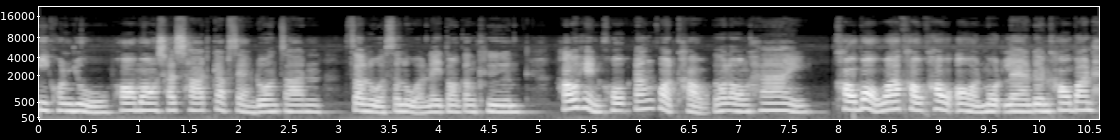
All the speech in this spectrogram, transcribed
มีคนอยู่ พอมองชัดๆ กับแสงดวงจันทร์สลัวสลัวๆในตอนกลางคืน เขาเห็นโคกนั่งกอดเข่าก็ร้องไห้ เขาบอกว่าเขาเข่าอ่อนหมดแรงเดินเข้าบ้านแท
